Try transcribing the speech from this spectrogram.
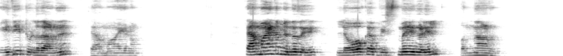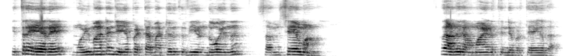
എഴുതിയിട്ടുള്ളതാണ് രാമായണം. രാമായണം എന്നത് ലോക വിസ്മയങ്ങളിൽ ഒന്നാണ്. ഇത്രയേറെ മൊഴിമാറ്റം ചെയ്യപ്പെട്ട മറ്റൊരു കൃതിയുണ്ടോ എന്ന് സംശയമാണ്. അതാണ് രാമായണത്തിന്റെ പ്രത്യേകത.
